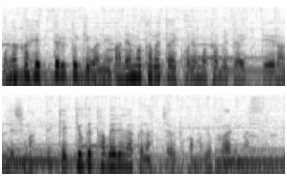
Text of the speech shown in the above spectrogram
お腹減ってる時はねあれも食べたいこれも食べたいって選んでしまって結局食べれなくなっちゃうとかもよくあります。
